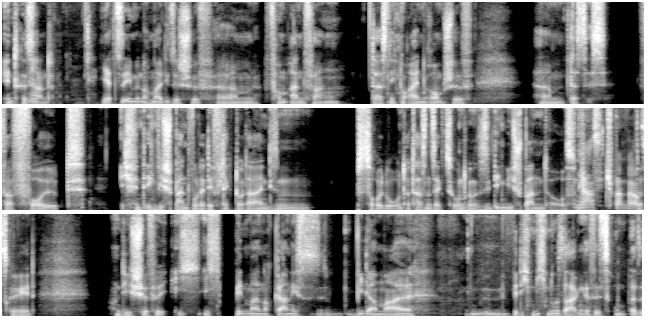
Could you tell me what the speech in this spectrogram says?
Interessant. Ja. Jetzt sehen wir nochmal dieses Schiff ähm, vom Anfang. Da ist nicht nur ein Raumschiff. Ähm, das ist verfolgt. Ich finde irgendwie spannend, wo der Deflektor da in diesem Pseudo-Untertassensektion drin. Das sieht irgendwie spannend aus. Ja, sieht spannend aus. Das Gerät. Und die Schiffe, ich, ich bin mal noch gar nicht wieder mal, will ich nicht nur sagen, es ist um, also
